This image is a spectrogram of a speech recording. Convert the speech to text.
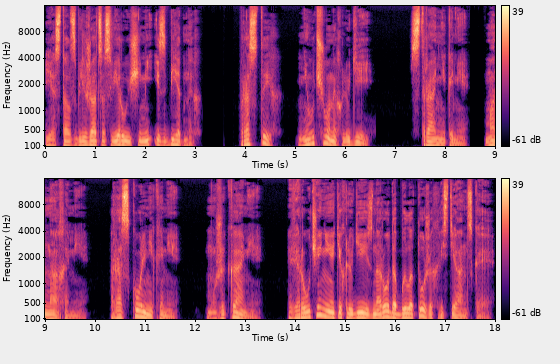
Я стал сближаться с верующими из бедных, простых, неученых людей, странниками, монахами, раскольниками, мужиками. Вероучение этих людей из народа было тоже христианское,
